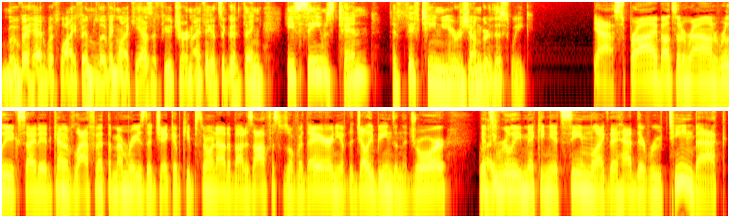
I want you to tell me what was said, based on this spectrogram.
move ahead with life and living like he has a future. And I think it's a good thing. He seems 10 to 15 years younger this week. Yeah, spry, bouncing around, really excited, kind of laughing at the memories that Jacob keeps throwing out about his office was over there and you have the jelly beans in the drawer. Right. It's really making it seem like they had their routine back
